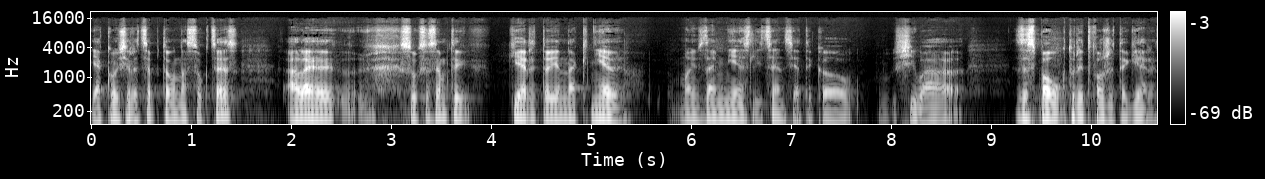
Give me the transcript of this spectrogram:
jakąś receptą na sukces, ale sukcesem tych gier to jednak nie, moim zdaniem nie jest licencja, tylko siła zespołu, który tworzy te giery.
